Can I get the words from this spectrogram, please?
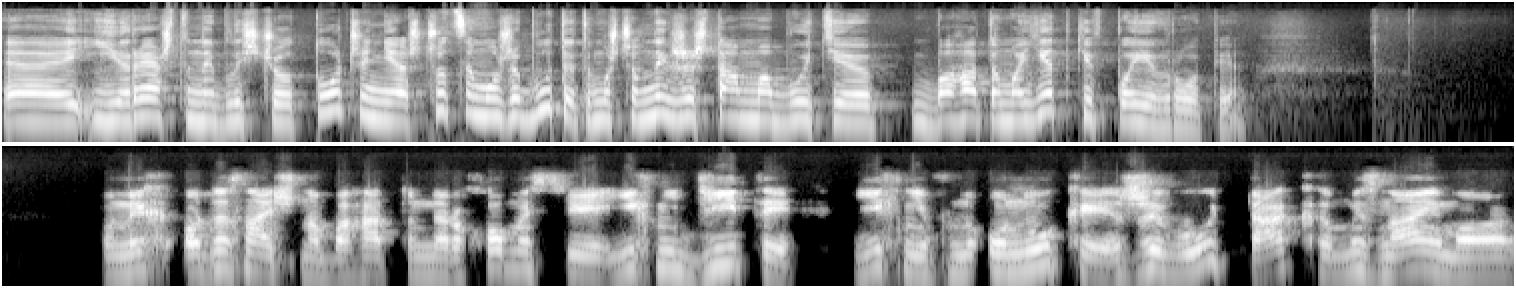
е, і решти найближчого оточення. Що це може бути? Тому що в них же ж там, мабуть, багато маєтків по Європі. У них однозначно багато нерухомості. Їхні діти, їхні онуки живуть так. Ми знаємо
